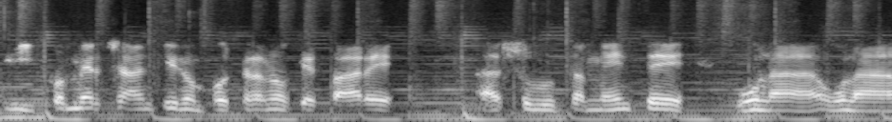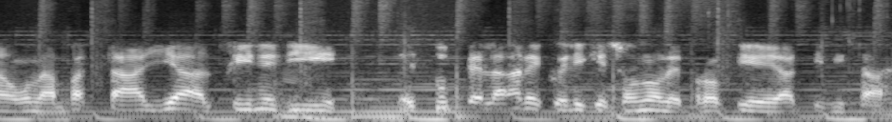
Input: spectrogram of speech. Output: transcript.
i commercianti non potranno che fare assolutamente una, una, una battaglia al fine di eh, tutelare quelle che sono le proprie attività.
